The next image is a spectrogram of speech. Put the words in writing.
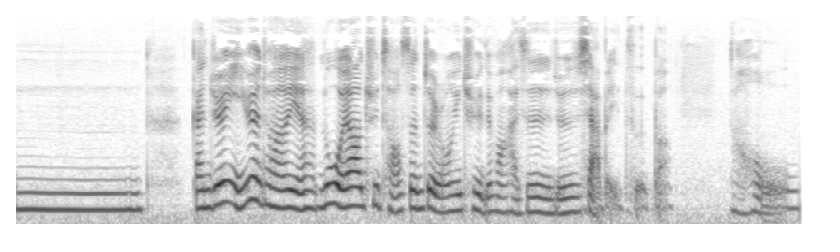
嗯，感觉以乐团而言，如果要去朝圣，最容易去的地方还是就是下北泽吧。然后，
